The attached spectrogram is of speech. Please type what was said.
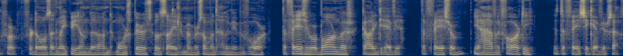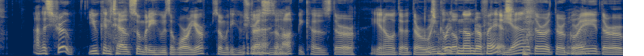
for for those that might be on the on the more spiritual side, I remember someone telling me before, the face you were born with, God gave you. The face you you have at forty is the face you give yourself. And it's true. You can tell somebody who's a warrior, somebody who stresses a yeah. lot because they're, you know, they're, they're It's wrinkled written up. on their face. Yeah, they're they're grey, they're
